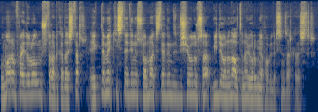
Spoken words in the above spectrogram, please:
Umarım faydalı olmuştur arkadaşlar. Eklemek istediğiniz, sormak istediğiniz bir şey olursa videonun altına yorum yapabilirsiniz arkadaşlar.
